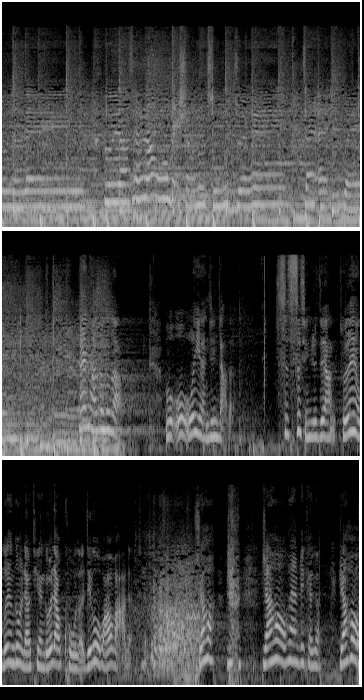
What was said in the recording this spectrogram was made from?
眼泪，不要让我悲伤如痴如醉。再爱一回。哎，唐僧哥哥，我我我眼睛咋了？事事情是这样，昨天有个人跟我聊天，给我聊哭了，结果我哇哇的，然后然后我换这 QQ，然后，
